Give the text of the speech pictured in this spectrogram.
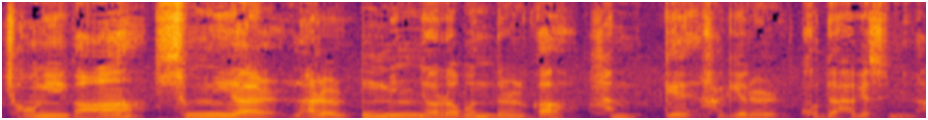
정의가 승리할 날을 국민 여러분들과 함께 하기를 고대하겠습니다.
